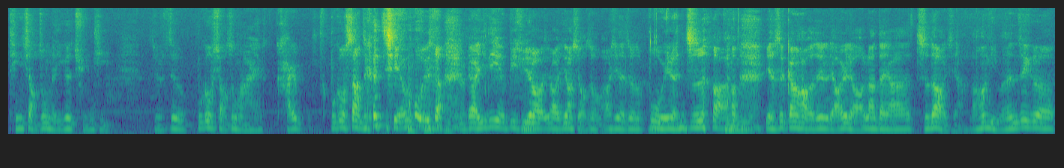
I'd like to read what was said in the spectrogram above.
挺小众的一个群体，就是这个不够小众啊，还还不够上这个节目，要一定必须要要要小众，而且就是不为人知啊，也是刚好这聊一聊，让大家知道一下。然后你们这个，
